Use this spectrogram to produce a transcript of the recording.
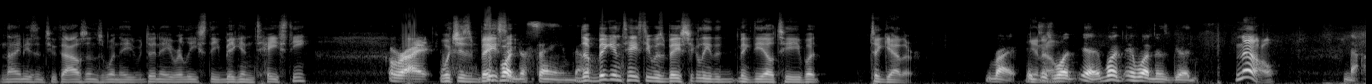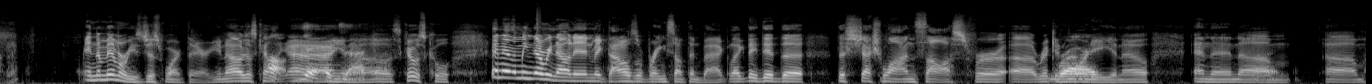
90s and 2000s when they when they released the Big and Tasty, Right. which is basically the same. No. the Big and Tasty was basically the McDLT but together. right. It you just know. Yeah. It wasn't. It wasn't as good. No, No. And the memories just weren't there. You know, I was just kind of Oh, like, ah, yeah, you know, it was, it was cool. And then I mean, every now and then McDonald's will bring something back, like they did the the Szechuan sauce for uh, Rick and Right. Morty, you know, and then um, um,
